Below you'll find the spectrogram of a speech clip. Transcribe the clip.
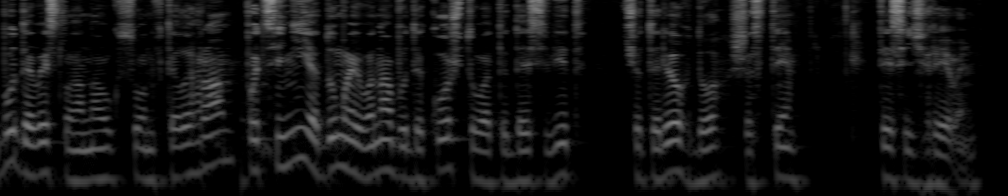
Буде вислана на аукціон в Телеграм. По ціні, я думаю, вона буде коштувати десь від 4 до 6 тисяч гривень.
